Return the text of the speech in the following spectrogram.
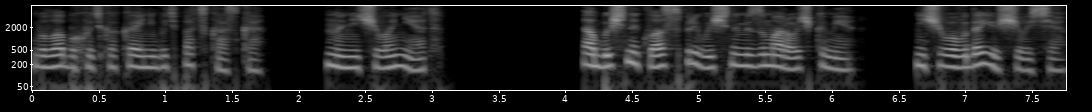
Была бы хоть какая-нибудь подсказка. Но ничего нет. Обычный класс с привычными заморочками. Ничего выдающегося.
